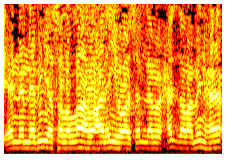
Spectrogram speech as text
لأن النبي صلى الله عليه وسلم حذر منها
